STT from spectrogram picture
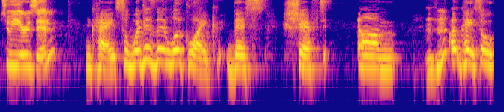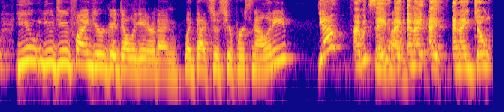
two years in. Okay, so what does it look like this shift? Um, Mm-hmm. Okay, so you you do find you're a good delegator then, like that's just your personality. Yeah, I would say, Okay. I, and I, I and I don't.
